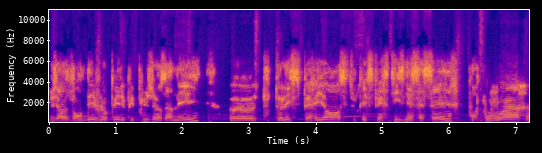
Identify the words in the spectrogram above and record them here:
nous avons développé depuis plusieurs années toute l'expérience et toute l'expertise nécessaire pour pouvoir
